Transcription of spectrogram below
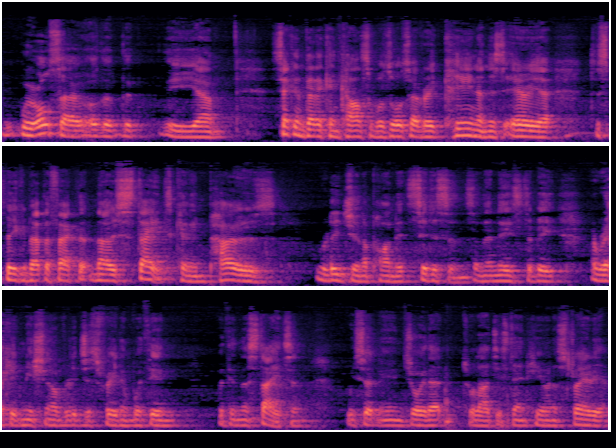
We're also, the, the, the um, Second Vatican Council was also very keen in this area to speak about the fact that no state can impose religion upon its citizens, and there needs to be a recognition of religious freedom within within the states. And we certainly enjoy that to a large extent here in Australia.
